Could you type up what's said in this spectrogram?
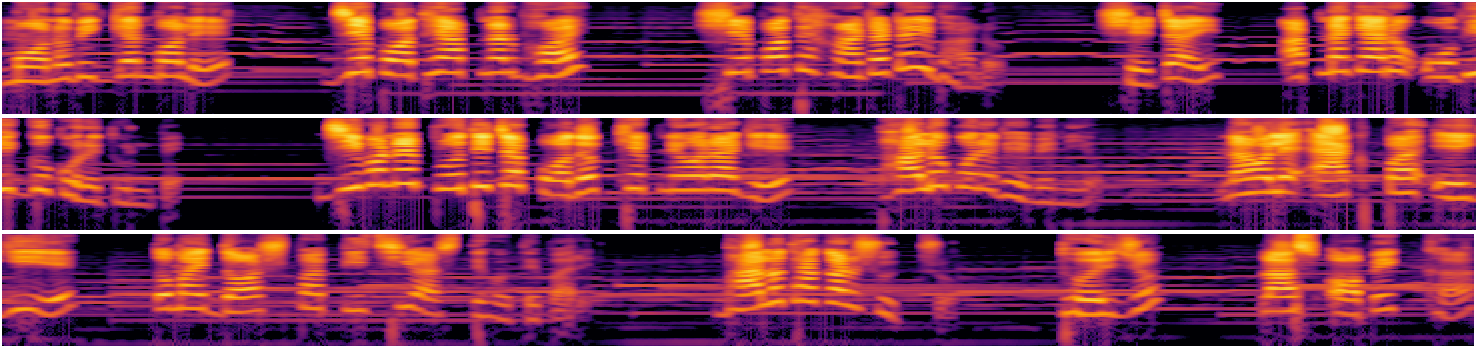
মনোবিজ্ঞান বলে, যে পথে আপনার ভয়, সে পথে হাঁটাটাই ভালো। সেটাই আপনাকে আরও অভিজ্ঞ করে তুলবে। জীবনের প্রতিটা পদক্ষেপ নেওয়ার আগে ভালো করে ভেবে নিও। না হলে এক পা এগিয়ে তোমায় দশ পা পিছিয়ে আসতে হতে পারে। ভালো থাকার সূত্র, ধৈর্য প্লাস অপেক্ষা,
